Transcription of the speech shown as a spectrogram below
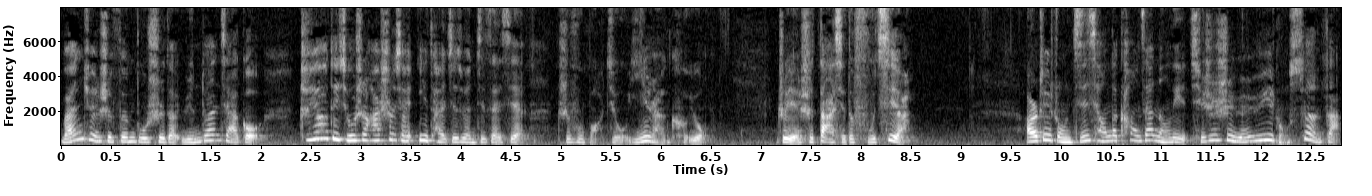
完全是分布式的云端架构。只要地球上还剩下一台计算机在线，支付宝就依然可用。这也是大写的福气啊！而这种极强的抗灾能力，其实是源于一种算法。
